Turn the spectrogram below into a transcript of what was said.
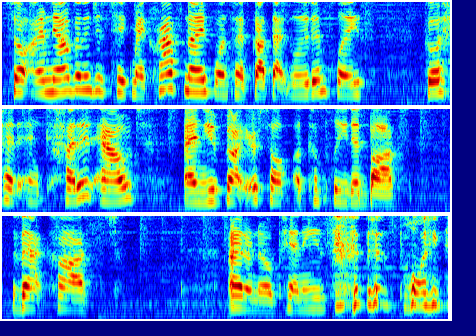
So I'm now going to just take my craft knife once I've got that glued in place, go ahead and cut it out and you've got yourself a completed box that cost I don't know, pennies at this point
